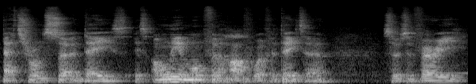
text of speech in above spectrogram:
better on certain days. It's only a month and a half worth of data, so it's a very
